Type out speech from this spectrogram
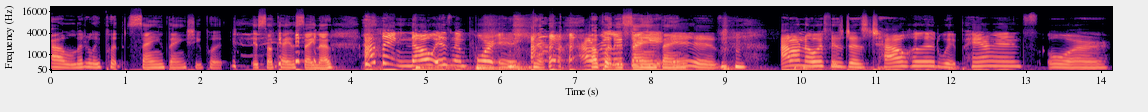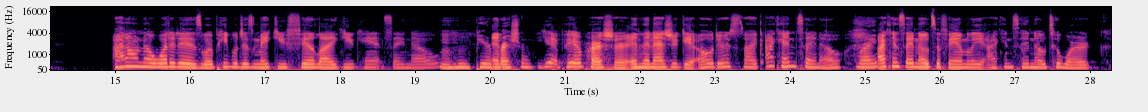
I literally put the same thing she put. It's okay to say no. I think no is important. I, I put really the same is. I don't know if it's just childhood with parents or I don't know what it is where people just make you feel like you can't say no. hmm Peer And- pressure, Yeah, peer pressure. And then as you get older, it's like, I can say no. right? I can say no to family. I can say no to work.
